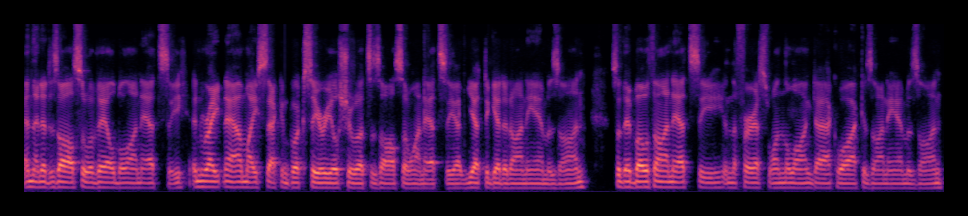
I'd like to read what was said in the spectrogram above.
And then it is also available on Etsy. And right now, my second book, Serial Shorts, is also on Etsy. I've yet to get it on Amazon. So they're both on Etsy. And the first one, The Long Dark Walk, is on Amazon.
